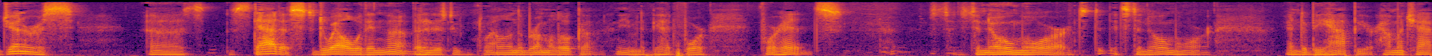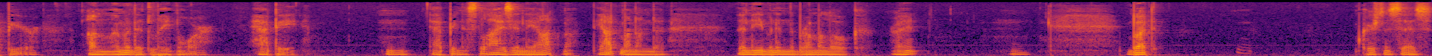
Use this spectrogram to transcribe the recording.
generous uh, status to dwell within that than it is to dwell in the Brahmaloka. Even if you had four four heads, it's to know more. It's to, it's to know more and to be happier. How much happier? Unlimitedly more happy. Hmm. Happiness lies in the Atma, the Atmananda, than even in the Brahmalok, right? Hmm. But Krishna says,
